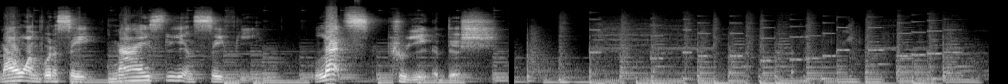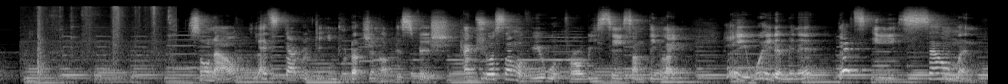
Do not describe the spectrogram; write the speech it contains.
now I'm gonna say nicely and safely. Let's create a dish. So now, let's start with the introduction of this fish. I'm sure some of you would probably say something like, Hey, wait a minute, that's a salmon.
